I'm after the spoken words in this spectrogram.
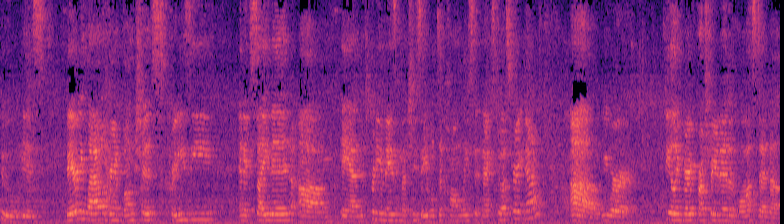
Who is very loud, rambunctious, crazy, and excited. Um, and it's pretty amazing that she's able to calmly sit next to us right now. Uh, we were feeling very frustrated and lost, and uh,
